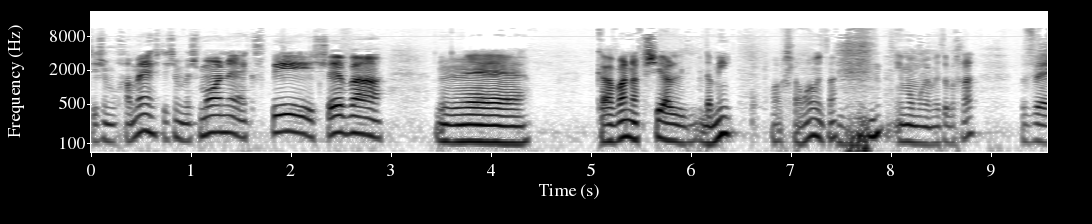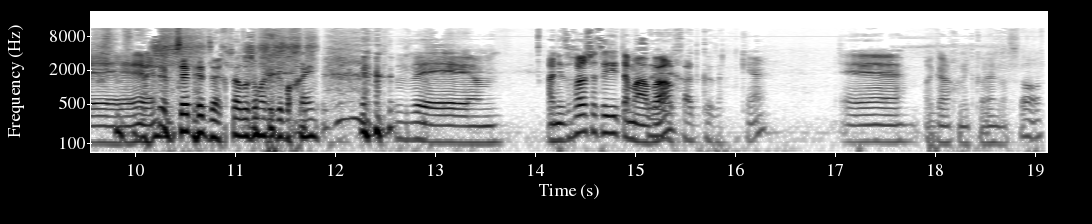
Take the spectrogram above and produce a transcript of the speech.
95, 98, XP, 7, וכאבה נפשי על דמי, או איך שאומרים את זה, אם אומרים את זה בכלל. ו... המצאת את זה, עכשיו לא שמעתי את זה בחיים. ואני זוכר שעשיתי את המעבר. זה אחד כזה. כן. אה, רגע, אנחנו נתכונן לסוף.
